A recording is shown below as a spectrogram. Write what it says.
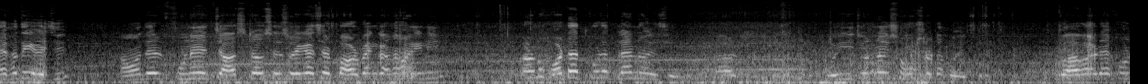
দেখাতে গেছি। আমাদের ফোনে চার্জটাও শেষ হয়ে গেছে আর পাওয়ার ব্যাংক আনা হয়নি। কারণ হঠাৎ করে প্ল্যান হয়েছে আর ওই জন্যই সমস্যাটা হয়েছে। তো আবার এখন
